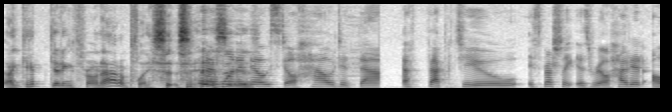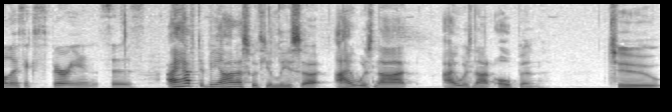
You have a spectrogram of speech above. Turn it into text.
I kept getting thrown out of places. But I want to know still, how did that affect you, especially Israel? How did all those experiences? I have to be honest with you, Lisa. I was not. I was not open to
